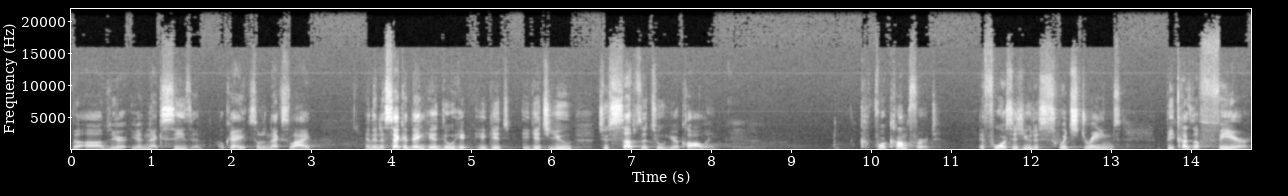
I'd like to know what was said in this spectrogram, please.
the, uh, your, your next season, okay? So the next slide. And then the second thing he'll do, he, he, gets, he gets you to substitute your calling for comfort. It forces you to switch streams because of fear.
